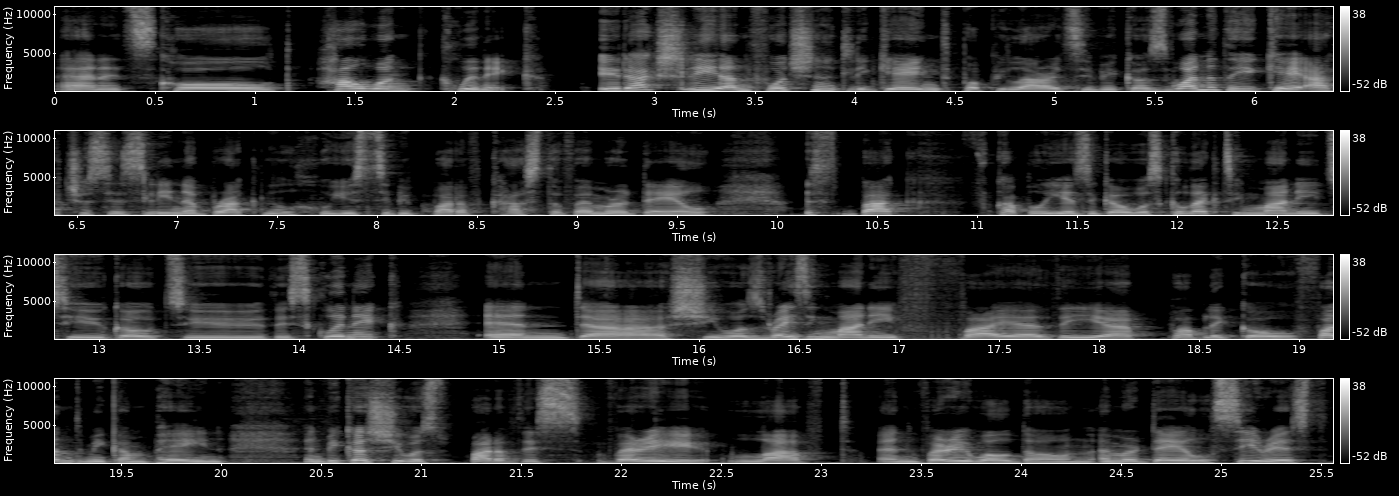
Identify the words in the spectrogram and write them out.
and it's called Hallwang Clinic. It actually unfortunately gained popularity because one of the UK actresses, Leah Bracknell, who used to be part of cast of Emmerdale, back a couple of years ago was collecting money to go to this clinic and uh, she was raising money via the uh, public GoFundMe campaign. And because she was part of this very loved and very well known Emmerdale series,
